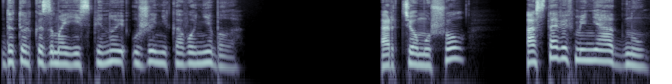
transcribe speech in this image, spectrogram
Да только за моей спиной уже никого не было. Артем ушел, оставив меня одну.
